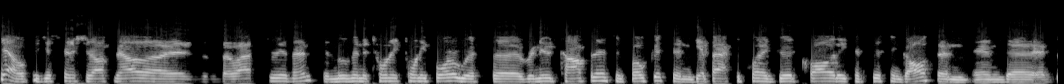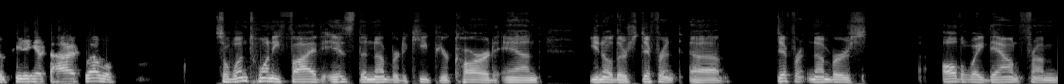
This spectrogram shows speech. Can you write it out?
yeah, we just finished it off now uh, the last three events, and move into 2024 with uh, renewed confidence and focus, and get back to playing good, quality, consistent golf, and and uh, and competing at the highest level. So 125 is the number to keep your card, and you know there's different uh, different numbers all the way down from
